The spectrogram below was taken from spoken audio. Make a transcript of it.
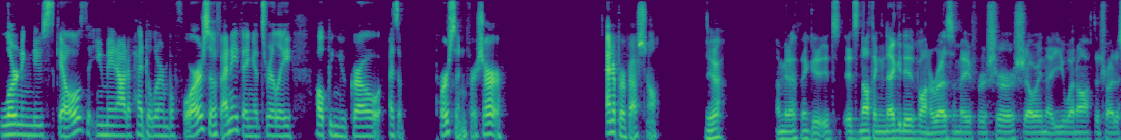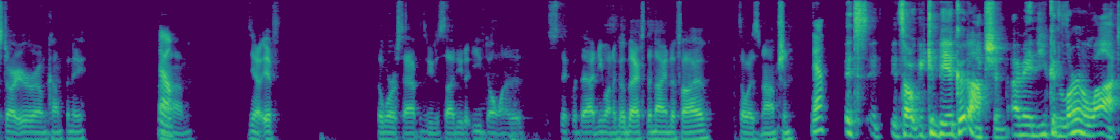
learning new skills that you may not have had to learn before. So if anything, it's really helping you grow as a person for sure. And a professional. Yeah. I mean, I think it's it's nothing negative on a resume for sure, showing that you went off to try to start your own company. Yeah. Um, you know, if the worst happens, you decide you you don't want to stick with that and you want to go back to the nine to five, it's always an option. Yeah. It's it, it's all it can be a good option. I mean, you can learn a lot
